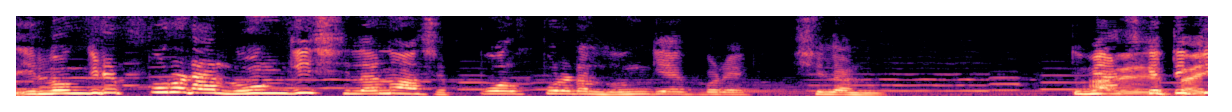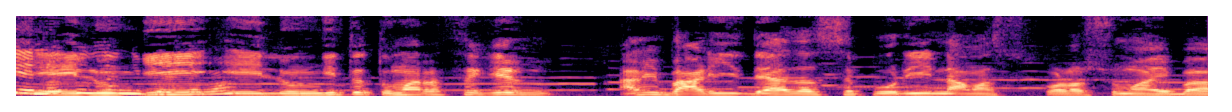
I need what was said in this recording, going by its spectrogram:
এই লুঙ্গির পুরোটা লুঙ্গি সিলানো আছে পুরোটা লুঙ্গি একবারে সিলানো তুমি আজকে থেকে এই লুঙ্গি এই লুঙ্গি তো তোমার থেকে আমি বাড়ি দেখা যাচ্ছে পড়ি নামাজ পড়ার সময় বা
